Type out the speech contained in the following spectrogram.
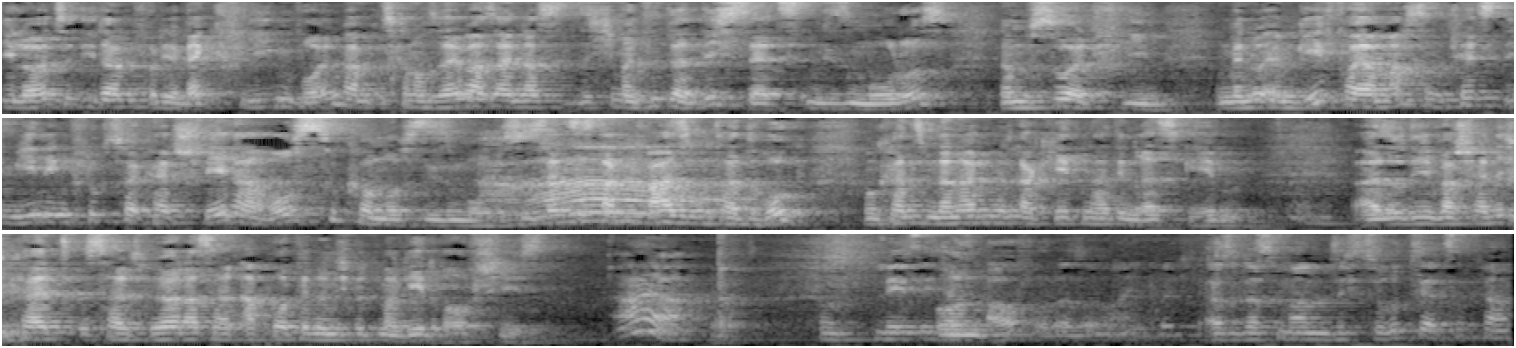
die Leute, die dann vor dir wegfliegen wollen, weil es kann auch selber sein, dass sich jemand hinter dich setzt in diesem Modus, dann musst du halt fliehen. Und wenn du MG-Feuer machst, dann fällt es demjenigen Flugzeug halt schwerer rauszukommen aus diesem Modus. Du setzt es dann quasi unter Druck und kannst ihm dann halt mit Raketen halt den Rest geben. Also die Wahrscheinlichkeit ist halt höher, dass er halt abhaut, wenn du nicht mit Magie drauf schießt. Ah ja. Und lese ich Und- das auf oder so eigentlich? Also, dass man sich zurücksetzen kann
